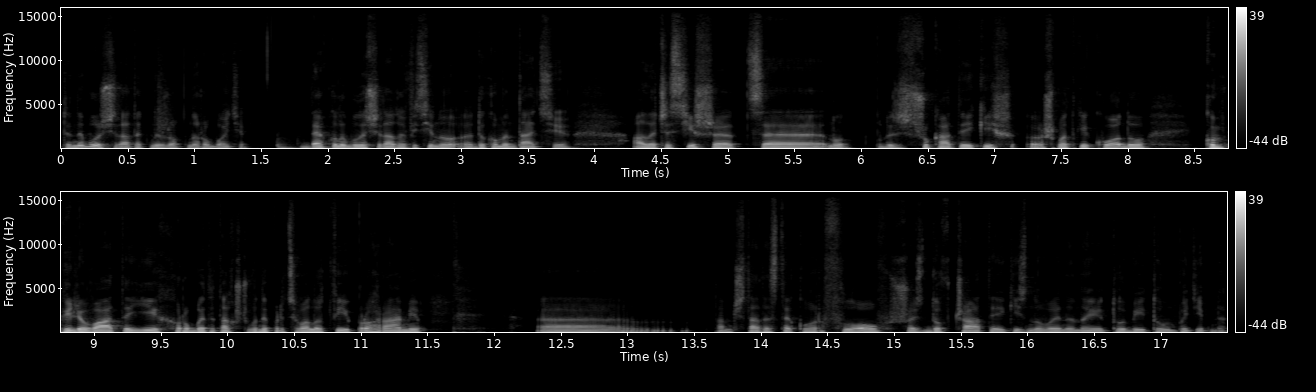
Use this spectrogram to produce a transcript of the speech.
Ти не будеш читати книжок на роботі. Деколи будеш читати офіційну е, документацію, але частіше це ну, будеш шукати якісь е, шматки коду, компілювати їх, робити так, щоб вони працювали в твоїй програмі. Е, там читати Stack Overflow, щось довчати, якісь новини на Ютубі і тому подібне.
